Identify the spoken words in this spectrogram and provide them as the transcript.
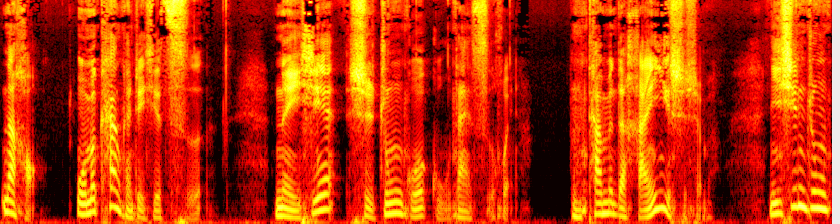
那好，我们看看这些词，哪些是中国古代词汇？嗯，它们的含义是什么？你心中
